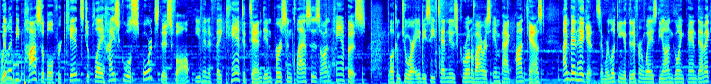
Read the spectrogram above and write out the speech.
Will it be possible for kids to play high school sports this fall, even if they can't attend in person classes on campus? Welcome to our ABC 10 News Coronavirus Impact Podcast. I'm Ben Higgins, and we're looking at the different ways the ongoing pandemic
